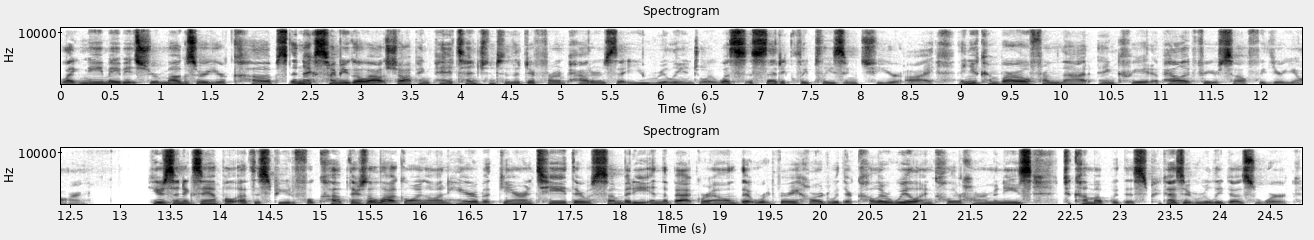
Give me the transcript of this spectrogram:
Like me, maybe it's your mugs or your cups. The next time you go out shopping, pay attention to the different patterns that you really enjoy. What's aesthetically pleasing to your eye? And you can borrow from that and create a palette for yourself with your yarn. Here's an example of this beautiful cup. There's a lot going on here, but guaranteed there was somebody in the background that worked very hard with their color wheel and color harmonies to come up with this because it really does work.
